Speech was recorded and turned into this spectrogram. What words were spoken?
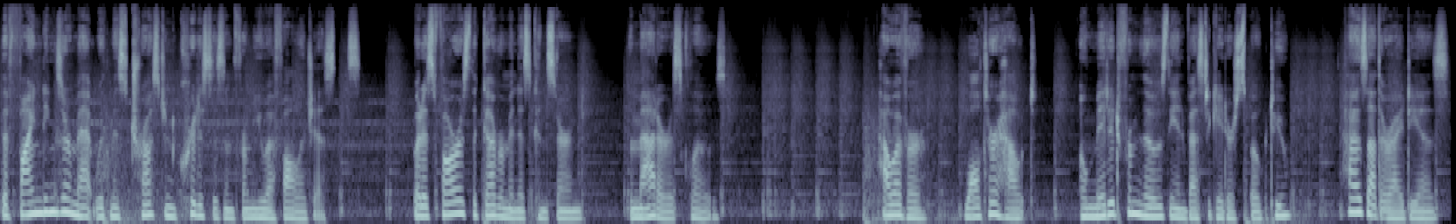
The findings are met with mistrust and criticism from ufologists. But as far as the government is concerned, the matter is closed. However, Walter Haut, omitted from those the investigators spoke to, has other ideas.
